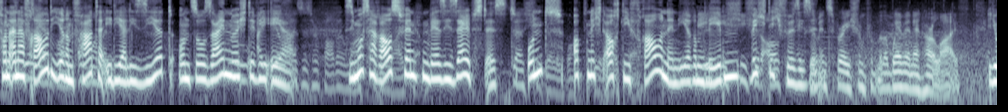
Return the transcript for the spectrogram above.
Von einer Frau, die ihren Vater idealisiert und so sein möchte wie er. Sie muss herausfinden, wer sie selbst ist und ob nicht auch die Frauen in ihrem Leben wichtig für sie sind. Sie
